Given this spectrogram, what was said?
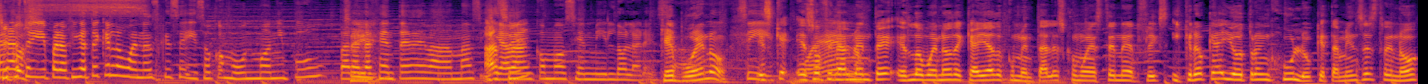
Chicos, sí, pero fíjate que lo bueno es que se hizo como un money pool para Sí. la gente de Bahamas y ¿Ah, ya sí? van como 100 mil dólares. Qué bueno. Sí. Es que eso finalmente es lo bueno de que haya documentales como este en Netflix. Y creo que hay otro en Hulu que también se estrenó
